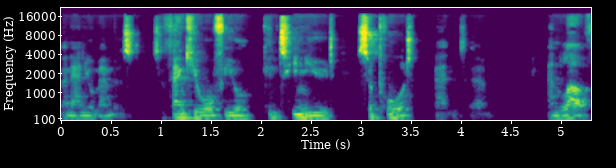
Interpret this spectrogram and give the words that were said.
than annual members. So thank you all for your continued support and um, and love.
